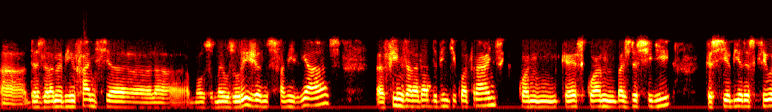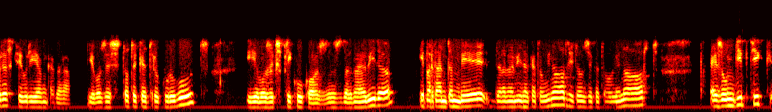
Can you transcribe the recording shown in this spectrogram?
Uh, des de la meva infància, la, amb els meus orígens familiars, uh, fins a l'edat de 24 anys, quan, que és quan vaig decidir que si havia d'escriure, escriuria en català. Llavors és tot aquest recorregut i llavors explico coses de la meva vida i per tant també de la meva vida a Catalunya Nord i tots de Catalunya Nord, és un díptic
